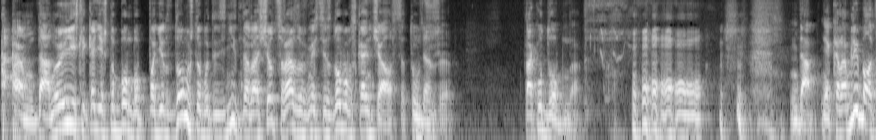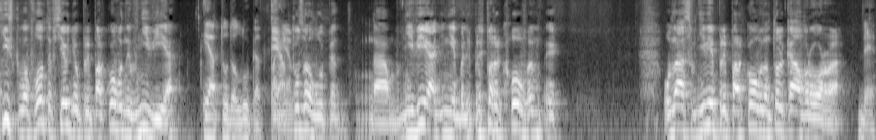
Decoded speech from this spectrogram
Да, ну и если, конечно, бомба попадет в дом, чтобы этот зенитный расчет сразу вместе с домом скончался тут Да. же. Так удобно. Да. Корабли Балтийского флота все у него припаркованы в Неве. И оттуда лупят И немцам. оттуда лупят. Да. В Неве они не были припаркованы. У нас в Неве припаркована только Аврора. Да.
